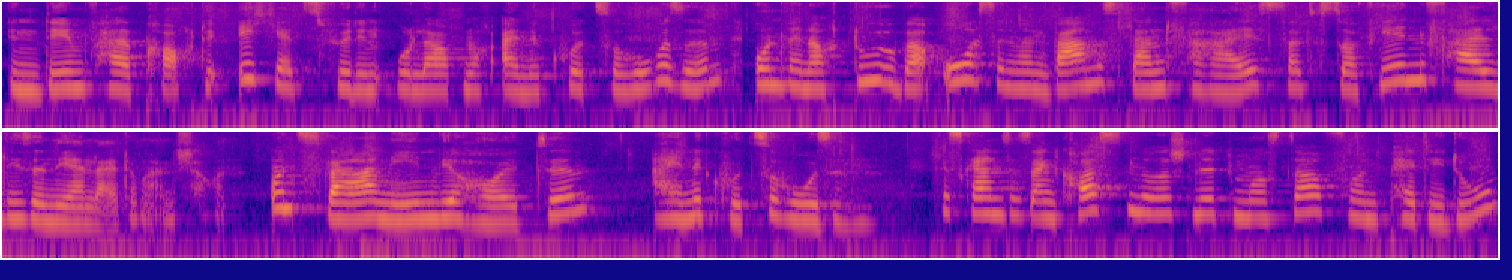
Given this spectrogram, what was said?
In dem Fall brauchte ich jetzt für den Urlaub noch eine kurze Hose. Und wenn auch du über Ostern in ein warmes Land verreist, solltest du auf jeden Fall diese Nähanleitung anschauen. Und zwar nähen wir heute eine kurze Hose. Das Ganze ist ein kostenloses Schnittmuster von Patty Do.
